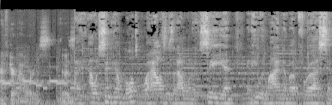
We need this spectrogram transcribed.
after hours, it was I, I would send him multiple houses that I wanted to see, and, and he would line them up for us and,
